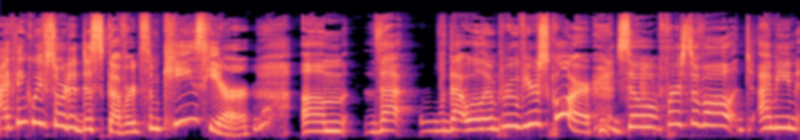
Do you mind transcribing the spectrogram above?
I think we've sort of discovered some keys here. Um that that will improve your score. so, first of all, I mean,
